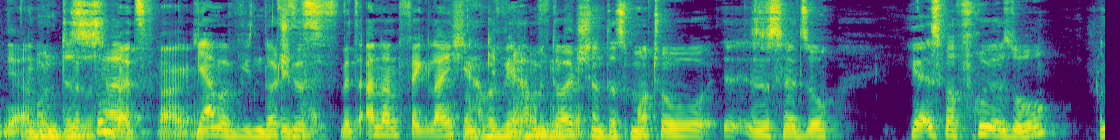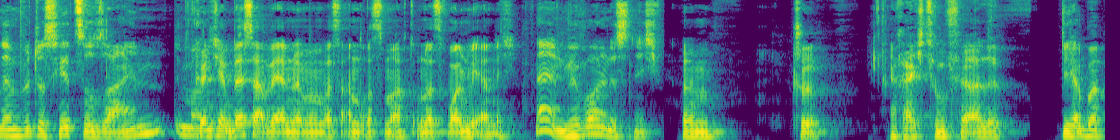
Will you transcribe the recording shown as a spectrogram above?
Ja, und das ist halt, ja, aber wie in Deutschland dieses halt, mit anderen vergleichen. Ja, aber wir haben in Deutschland Fall. das Motto, ist es halt so, ja, es war früher so und dann wird das jetzt so sein. Könnte ja besser werden, wenn man was anderes macht und das wollen wir ja nicht. Nein, wir wollen es nicht. Ähm, tschö. Reichtum für alle. Ja, aber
